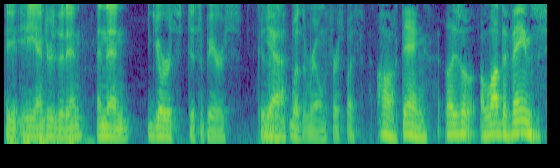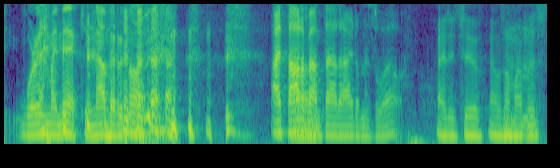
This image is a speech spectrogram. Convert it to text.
He, he enters it in, and then yours disappears because Yeah. it wasn't real in the first place. oh dang, there's a, a lot of veins were in my neck, and now they're not. I thought Um, about that item as well. I did too. That was on Mm-hmm. my list.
